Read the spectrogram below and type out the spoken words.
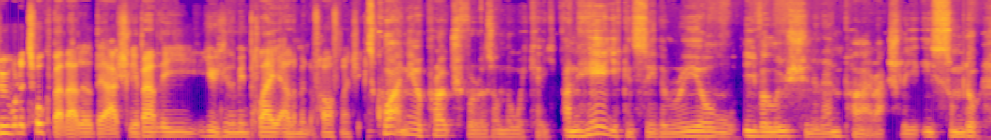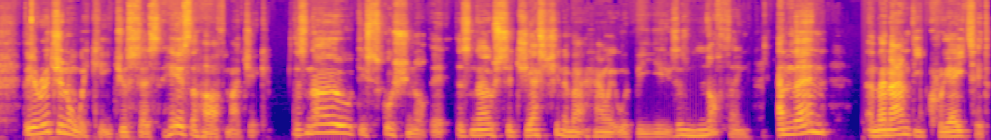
Do we want to talk about that a little bit actually about the using them in play element of hearth magic? It's quite a new approach for us on the wiki. And here you can see the real evolution of Empire actually is summed up. The original wiki just says, here's the hearth magic. There's no discussion of it. There's no suggestion about how it would be used. There's nothing. And then and then Andy created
